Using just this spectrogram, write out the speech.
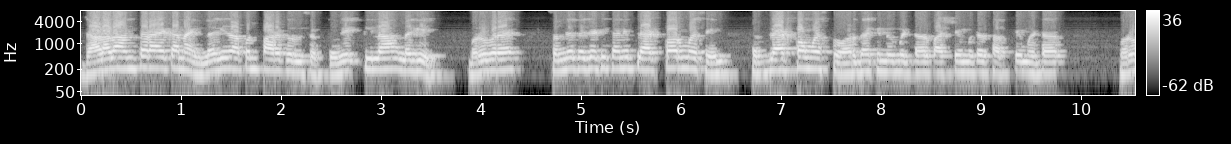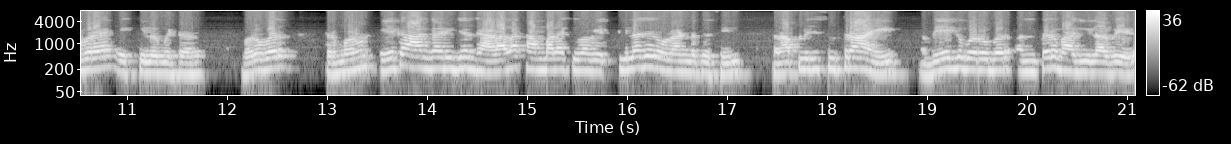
झाडाला अंतर आहे का नाही? लगेच आपण पार करू शकतो. व्यक्तीला लगेच. बरोबर आहे? समजा त्याच्या ठिकाणी प्लॅटफॉर्म असेल तर प्लॅटफॉर्म असतो. अर्धा किलोमीटर पाचशे मीटर सातशे मीटर. बरोबर आहे? एक किलोमीटर. बरोबर? तर म्हणून एक आगगाडी जर झाडाला खांबाला किंवा व्यक्तीला जर ओलांडत असेल तर आपलं जे सूत्र आहे वेग बरोबर अंतर भागीला वेळ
